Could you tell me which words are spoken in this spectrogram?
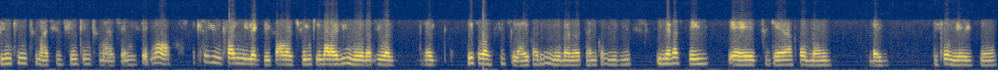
drinking too much. He's drinking too much, and he said, "No, actually, you find me like this. I was drinking, but I didn't know that he was like this was his life. I didn't know by that time because we didn't- we never stayed uh, together for long, like before marriage. No,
